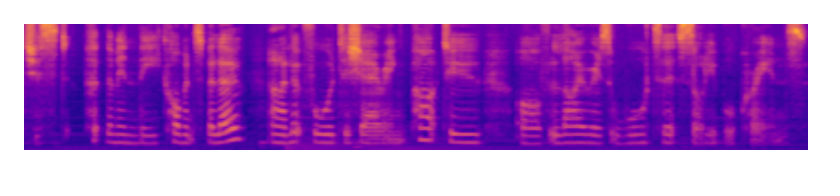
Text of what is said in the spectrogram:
Just put them in the comments below and I look forward to sharing part two of Lyra's water-soluble crayons.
